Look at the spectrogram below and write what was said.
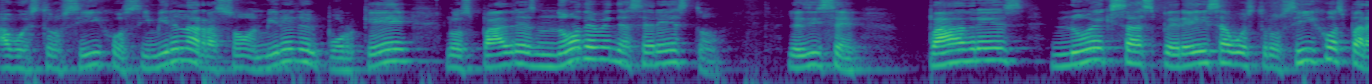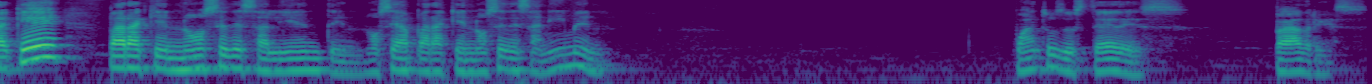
a vuestros hijos. Y miren la razón, miren el por qué los padres no deben de hacer esto. Les dice, padres, no exasperéis a vuestros hijos. ¿Para qué? Para que no se desalienten, o sea, para que no se desanimen. ¿Cuántos de ustedes, padres,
